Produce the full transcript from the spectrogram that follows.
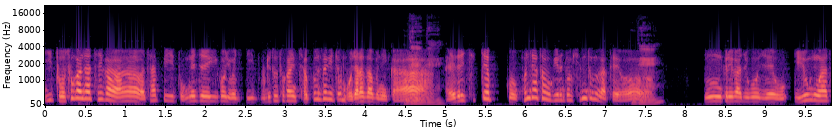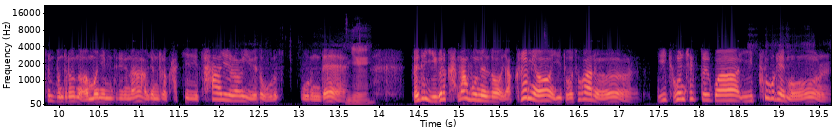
이 도서관 자체가 어차피 동네적이고 우리 도서관이 접근성이 좀 모자라다 보니까 네네. 네. 애들이 직접 그 혼자서 오기는 좀 힘든 것 같아요. 네. 음 그래가지고 이제 이용하시는 분들은 어머님들이나 아버님들 같이 차이를 위해서 오르, 오는데 예. 저희들이 이걸 가만 보면서 야 그러면 이 도서관을 이 좋은 책들과 이 프로그램을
